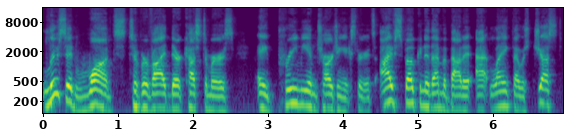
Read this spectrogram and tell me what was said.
lucid wants to provide their customers a premium charging experience i've spoken to them about it at length. I was just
